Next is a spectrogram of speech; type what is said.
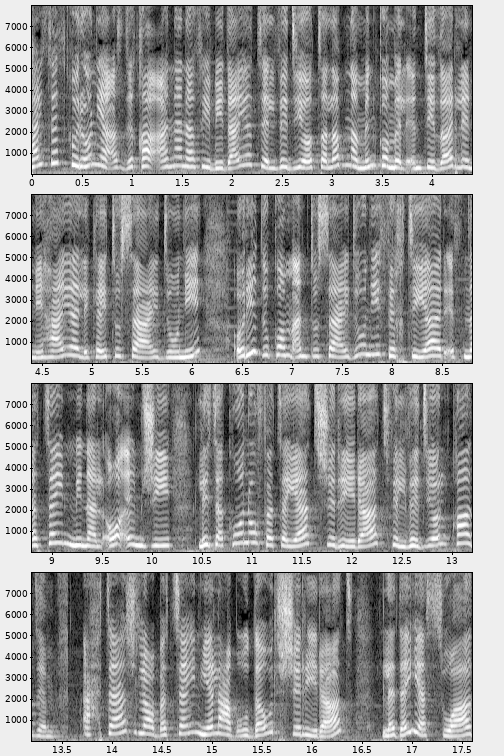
هل تذكرون يا أصدقاء أننا في بداية الفيديو طلبنا منكم الانتظار للنهاية لكي تساعدوني؟ أريدكم أن تساعدوني في اختيار اثنتين من OMG لتكونوا فتيات شريرات في الفيديو القادم. أحتاج لعبتين يلعبوا دور الشريرات لدي Swag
